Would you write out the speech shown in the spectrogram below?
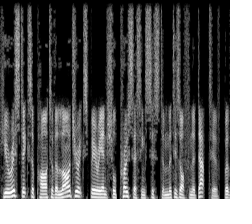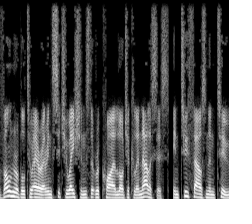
heuristics are part of a larger experiential processing system that is often adaptive, but vulnerable to error in situations that require logical analysis. In 2002,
